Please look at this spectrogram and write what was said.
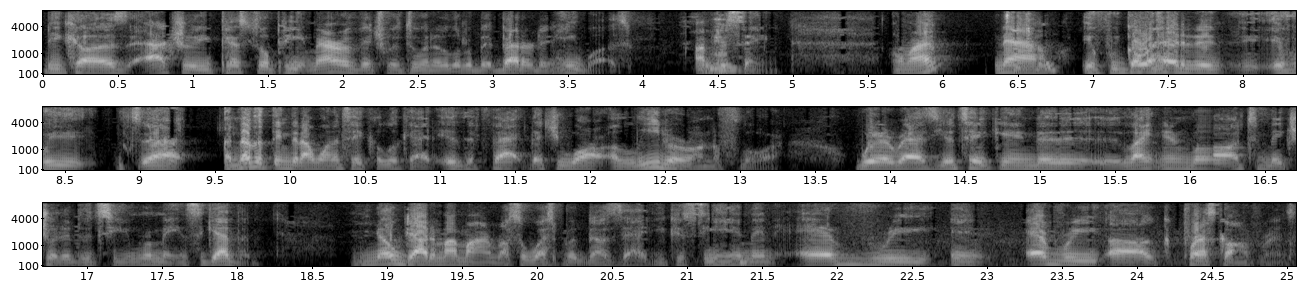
because actually Pistol Pete Maravich was doing it a little bit better than he was. I'm mm-hmm. just saying. All right. Now, if we go ahead and if we uh, another thing that I want to take a look at is the fact that you are a leader on the floor, whereas you're taking the lightning rod to make sure that the team remains together. No doubt in my mind, Russell Westbrook does that. You can see him in every in every uh, press conference.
